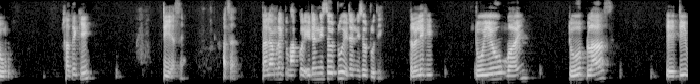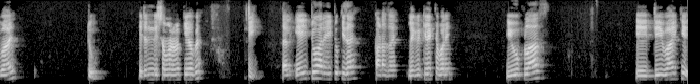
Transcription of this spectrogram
টু সাথে কি? টি আছে। আচ্ছা তাহলে আমরা একটু ভাগ করি। এটার নিচেও টু এটার নিচেও টু দিই। তাহলে লিখি। Two u by two plus a t by two এটার নিচে সমান কি হবে? টি তাহলে এই টু আর এই টু কি যায়? কাটা যায়। লিখলে কি লিখতে পারি? U plus a t by কে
